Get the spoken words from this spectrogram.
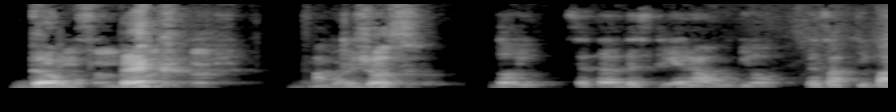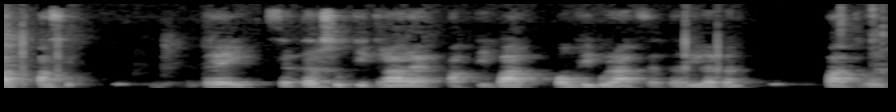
dăm Salvare, back, da. mai jos. 2. Setări de scriere audio. Dezactivat. Pas... 3. Setări subtitrare. Activat. Configurat setările pentru 4.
